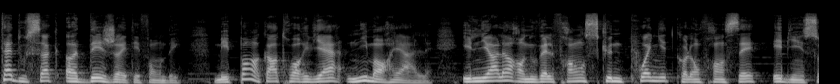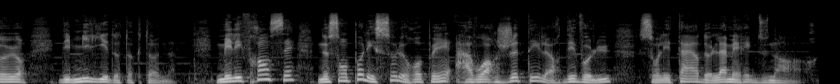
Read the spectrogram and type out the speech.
Tadoussac a déjà été fondé, mais pas encore Trois-Rivières ni Montréal. Il n'y a alors en Nouvelle-France qu'une poignée de colons français et bien sûr des milliers d'Autochtones. Mais les Français ne sont pas les seuls Européens à avoir jeté leur dévolu sur les terres de l'Amérique du Nord.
